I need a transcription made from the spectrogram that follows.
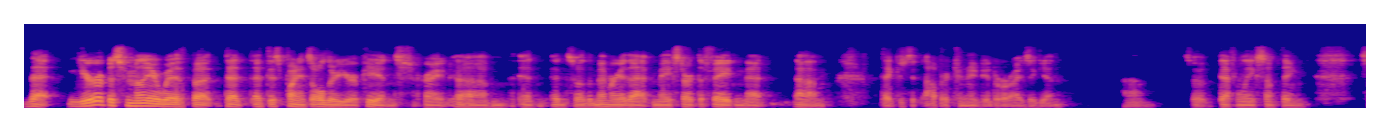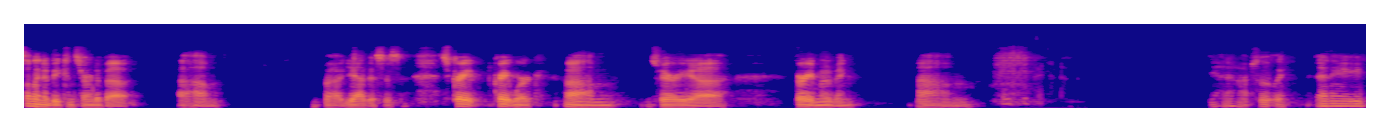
that Europe is familiar with, but that at this point it's older Europeans, right? Um, and, and so the memory of that may start to fade, and that um, that gives it opportunity to rise again. Um, so definitely something something to be concerned about. Um, but yeah, this is it's great great work. It's very uh, very moving. Um, Yeah, absolutely. Any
